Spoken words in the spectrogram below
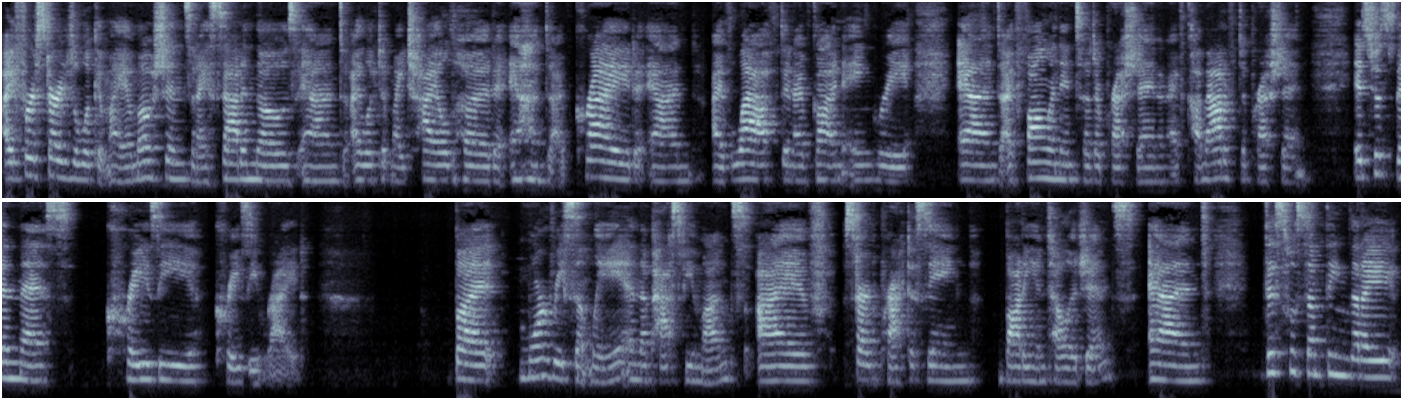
I first started to look at my emotions and I sat in those and I looked at my childhood and I've cried and I've laughed and I've gotten angry and I've fallen into depression and I've come out of depression. It's just been this crazy, crazy ride. But more recently, in the past few months, I've started practicing body intelligence. And this was something that I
